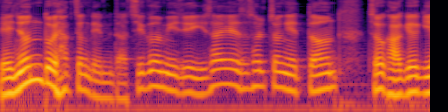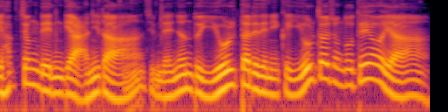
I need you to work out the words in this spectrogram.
내년도에 확정됩니다. 지금 이제 이사회에서 설정했던 저 가격이 확정되는 게 아니라 지금 내년도 2월 달에 되니까 2월 달 정도 되어야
